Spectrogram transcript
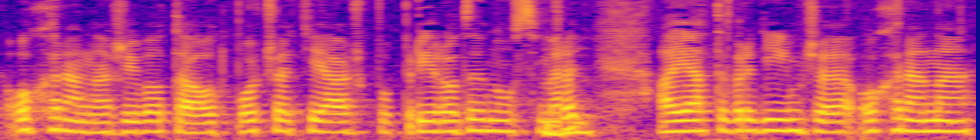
ochrana života od počatia až po prírodzenú smrť. Mm-hmm. A ja tvrdím, že ochrana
